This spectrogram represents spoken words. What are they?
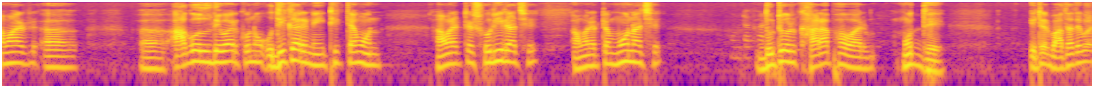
আমার আগল দেওয়ার কোনো অধিকার নেই ঠিক তেমন আমার একটা শরীর আছে আমার একটা মন আছে দুটোর খারাপ হওয়ার মধ্যে এটার বাধা দেওয়ার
